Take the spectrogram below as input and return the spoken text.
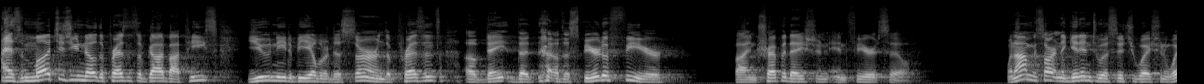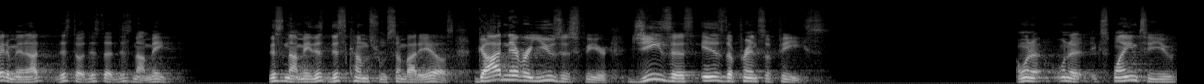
As much as you know the presence of God by peace, you need to be able to discern the presence of, the, of the spirit of fear by intrepidation and fear itself. When I'm starting to get into a situation, wait a minute, I, this, this, this is not me. This is not me. This, this comes from somebody else. God never uses fear. Jesus is the Prince of Peace. I want to, want to explain to you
